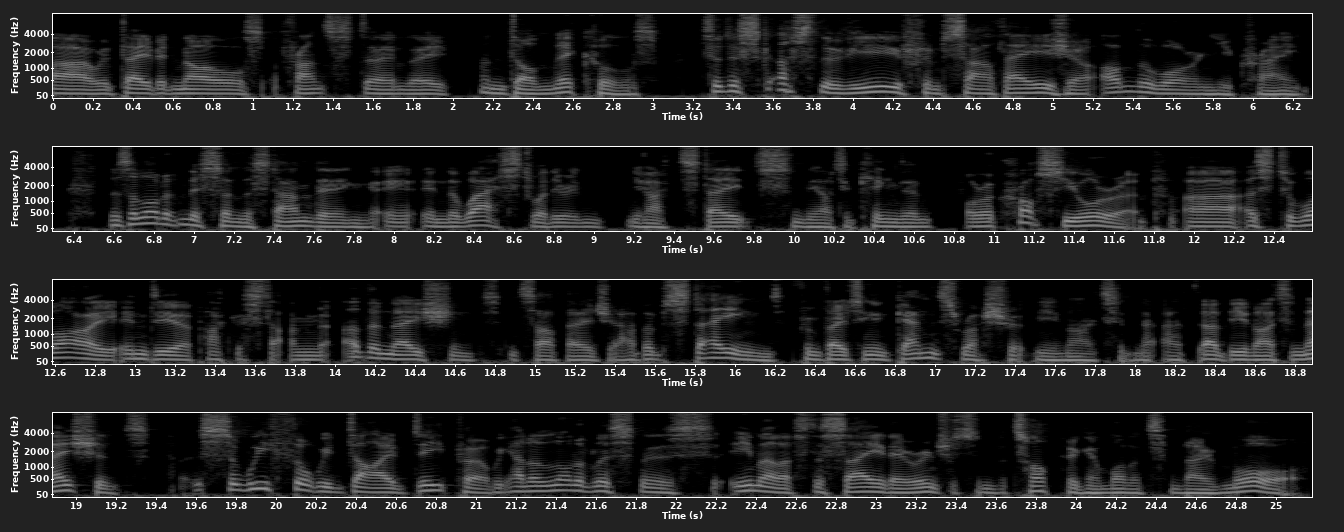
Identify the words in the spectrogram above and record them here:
uh, with David Knowles, Francis Dearnley, and Dom Nicholls to discuss the view from South Asia on the war in Ukraine. There's a lot of misunderstanding in, in the West, whether in the United States, in the United Kingdom, or across Europe, uh, as to why India, Pakistan, and other nations in South Asia have abstained from voting against Russia at the United at, at the United Nations. So we thought we'd dive deeper. We had a lot of listeners email us to say they were interested in the topic and wanted to know more.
